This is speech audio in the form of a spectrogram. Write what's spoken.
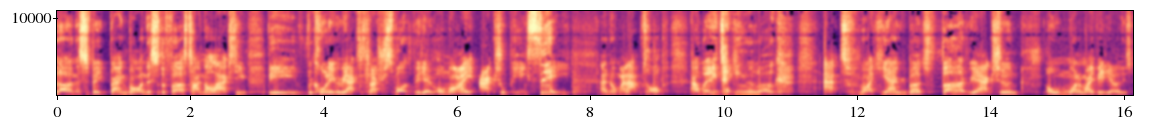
Hello, and this is Big Bang Bot, and this is the first time I'll actually be recording a reaction slash response video on my actual PC, and not my laptop. And we're taking a look at Mikey Angry Bird's third reaction on one of my videos.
